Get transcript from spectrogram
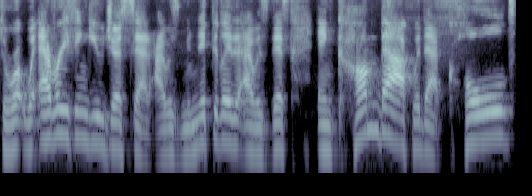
Throw everything you just said. I was manipulated. I was this, and come back with that cold,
